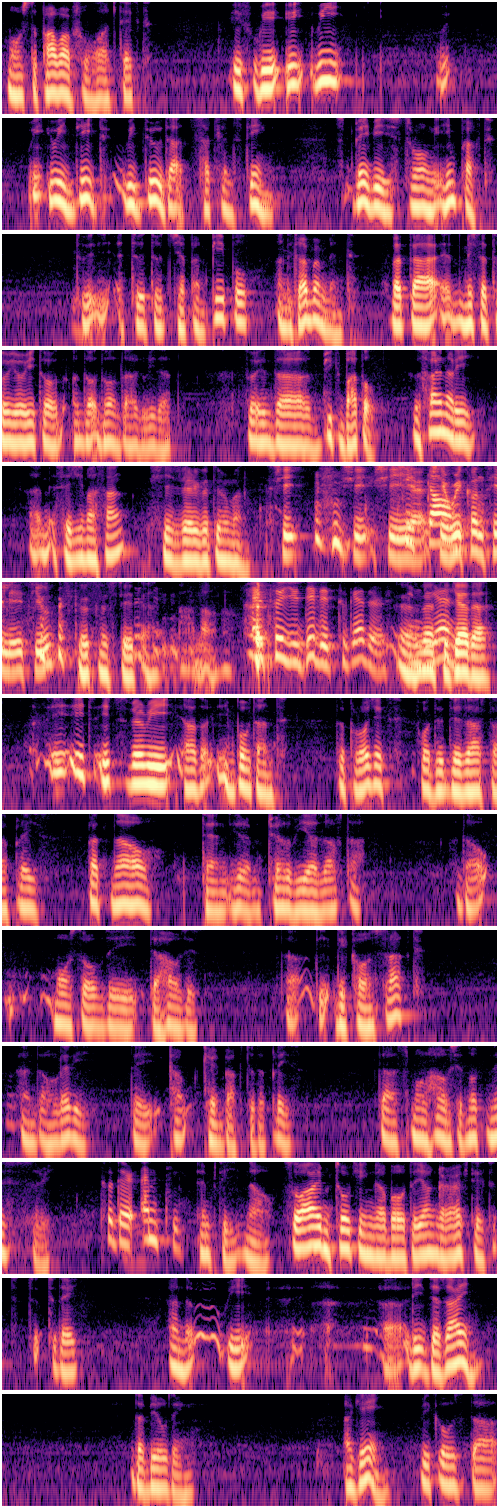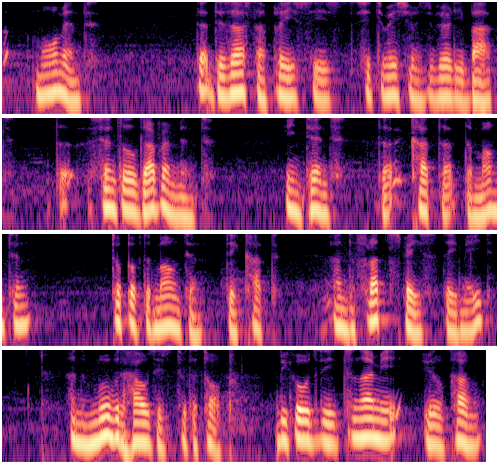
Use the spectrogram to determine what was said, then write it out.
most powerful architect. If we we, we we, we did we do that such a thing, it's maybe strong impact to, to, to Japan people and the government. But uh, Mr. Toyo Ito don't, don't agree that. So it's a big battle. And finally, um, Sejima-san, she's a very good woman. She she she, She uh, she calmed. reconciliate you. To concentrate, uh, no, no, no. And so you did it together Uh, in we're the end. together. I- It's, it's very uh, important, the project for the disaster place. But now, 10, 11, 12 years after, the, most of the, the houses the, the, reconstruct and already they come, came back to the place. The small house is not necessary, So they're empty. empty now. So I'm talking about the younger architect t- today. and we uh, redesign the building again because the moment the disaster places situation is very bad. The central government intend to cut the, the mountain, top of the mountain they cut, and the flat space they made, and moved houses to the top because the tsunami will come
